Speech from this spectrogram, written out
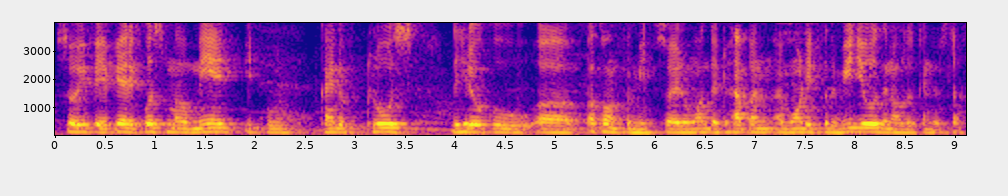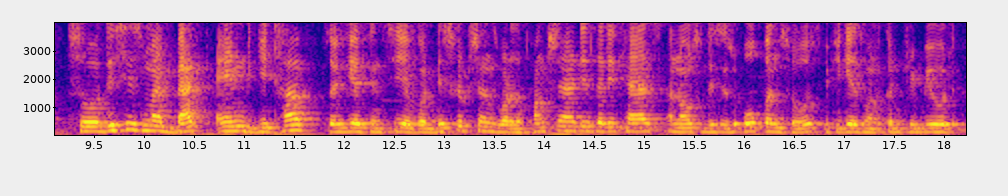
So if api request were made it would kind of close the Heroku uh, account for me. So I don't want that to happen. I want it for the videos and all that kind of stuff. So this is my back end GitHub. So as you guys can see, I've got descriptions, what are the functionalities that it has. And also this is open source. If you guys want to contribute,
